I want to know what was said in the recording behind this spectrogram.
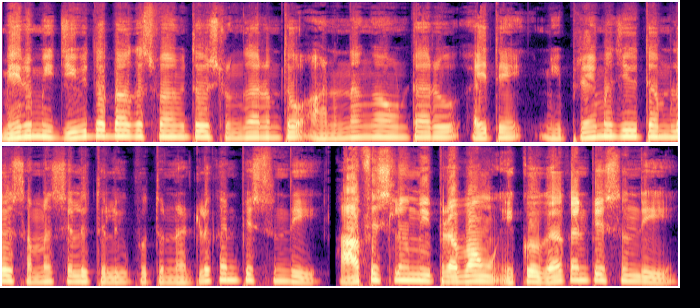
మీరు మీ జీవిత భాగస్వామితో శృంగారంతో ఆనందంగా ఉంటారు. అయితే మీ ప్రేమ జీవితంలో సమస్యలు తొలగిపోతున్నట్లు కనిపిస్తుంది. ఆఫీస్లో మీ ప్రభావం ఎక్కువగా కనిపిస్తుంది.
